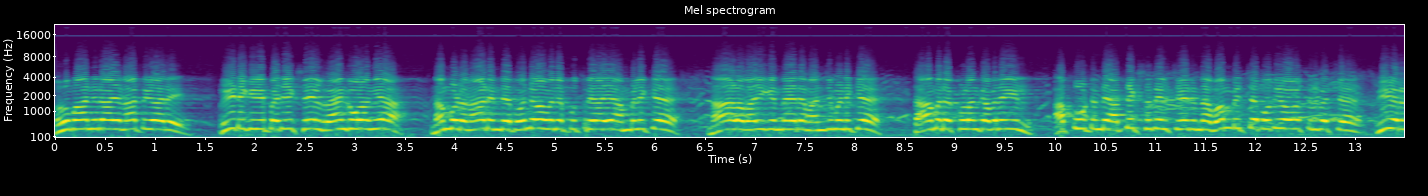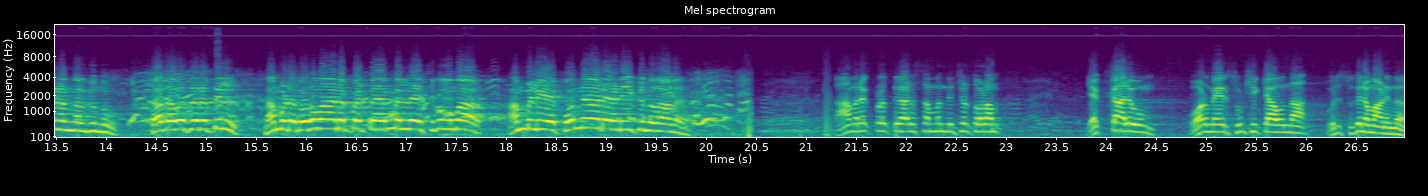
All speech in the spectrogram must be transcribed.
ബഹുമാനരായ നാട്ടുകാരെ പ്രീ ഡിഗ്രി പരീക്ഷയിൽ റാങ്ക് വാങ്ങിയ നമ്മുടെ നാടിന്റെ പൊന്നോമന പുത്രിയായ അമ്പിളിക്ക് നാളെ വൈകുന്നേരം അഞ്ചു മണിക്ക് താമരക്കുളം കവലയിൽ അപ്പൂട്ടിന്റെ അധ്യക്ഷതയിൽ ചേരുന്ന വമ്പിച്ച പൊതുയോഗത്തിൽ വെച്ച് സ്വീകരണം നൽകുന്നു. തദവസരത്തിൽ നമ്മുടെ ബഹുമാനപ്പെട്ട എം എൽ എ ശിവകുമാർ അമ്പിളിയെ പൊന്നാടെ അണിയിക്കുന്നതാണ്. താമരക്കുളത്തുകാരെ സംബന്ധിച്ചിടത്തോളം എക്കാലവും ഓർമ്മയിൽ സൂക്ഷിക്കാവുന്ന ഒരു സുദിനമാണിന്ന്.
